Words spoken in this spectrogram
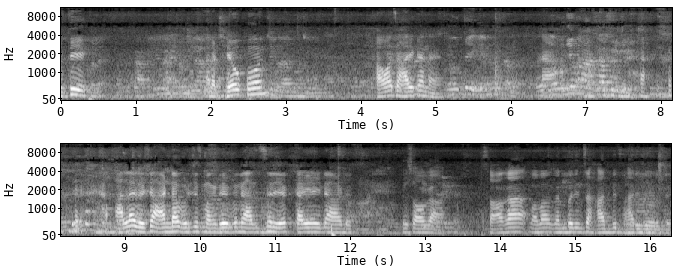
ऋतिक. अरे ठेव कोण खावाचं आहे का नाही? आला जशी अंडा पुढचीच मागते पण आन्सर एक काही आहे ना आड तो सौगा. सौगा बाबा गणपतींचा हात बीत भारी जोडते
